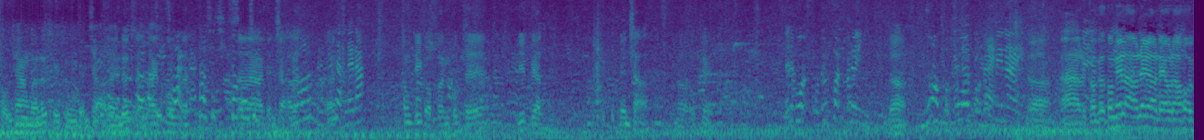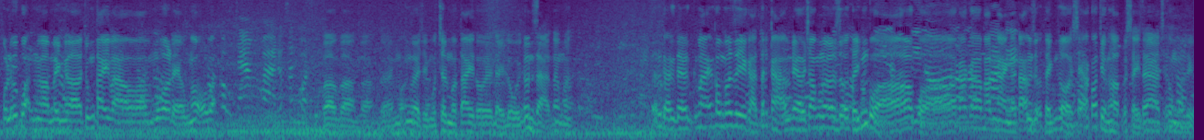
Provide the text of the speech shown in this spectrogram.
Khẩu trang và nước khử trùng viện trợ đây, nước rửa tay khô đây. Zara viện trợ đây. Đấy. đây đó Công ty cổ phần quốc tế Lip Việt viện trợ. Rồi ok. Đây là hội phụ nữ quận Ba Đình. Dạ. Mua một cái này. Dạ. À có, có nghĩa là đây là đều là hội phụ nữ quận mình ờ, chung tay vào mua để ủng hộ bạn. Khẩu trang và nước sát khuẩn. Vâng vâng vâng. Đấy, mỗi người chỉ một chân một tay thôi đẩy lùi đơn giản thôi mà. Không có gì cả, tất cả đều trong ờ, dự tính của của các ban ngành người ta cũng dự tính rồi sẽ có trường hợp xảy ra chứ không có gì.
